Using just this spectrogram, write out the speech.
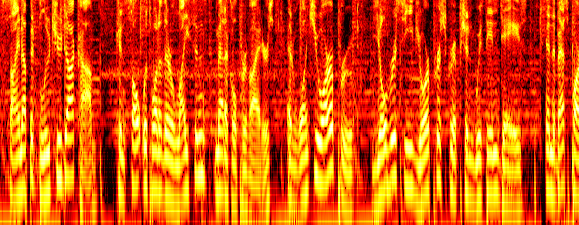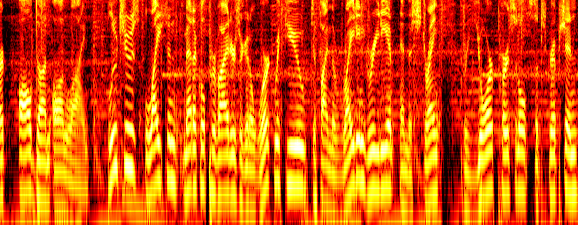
Sign up at bluechew.com, consult with one of their licensed medical providers, and once you are approved, you'll receive your prescription within days, and the best part, all done online. Blue Chew's licensed medical providers are going to work with you to find the right ingredient and the strength for your personal subscription.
